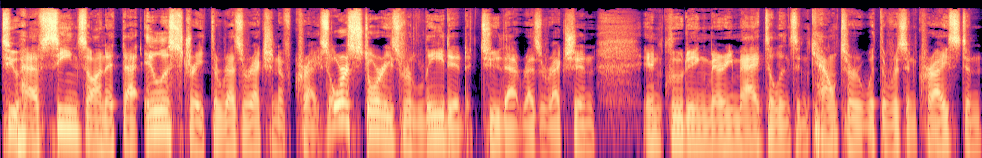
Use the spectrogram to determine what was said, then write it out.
to have scenes on it that illustrate the resurrection of Christ or stories related to that resurrection, including Mary Magdalene's encounter with the risen Christ and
